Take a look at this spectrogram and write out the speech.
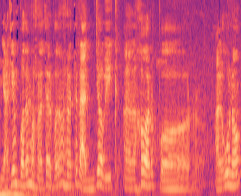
¿Y a quién podemos meter? Podemos meter a Jovic, a lo mejor, por alguno.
